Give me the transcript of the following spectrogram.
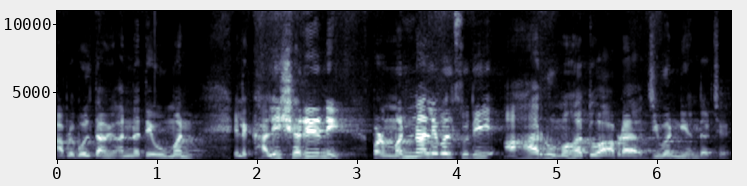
આપણે બોલતા હોઈએ, અન્ન તેવું મન. એટલે ખાલી શરીરની પણ મનના લેવલ સુધી આહારનું મહત્ત્વ આપણા જીવનની અંદર છે.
